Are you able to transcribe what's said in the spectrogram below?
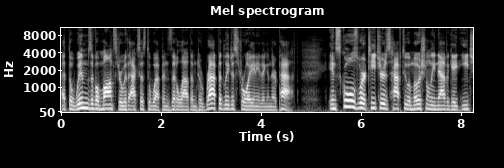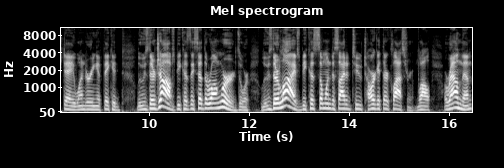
at the whims of a monster with access to weapons that allow them to rapidly destroy anything in their path. In schools where teachers have to emotionally navigate each day wondering if they could lose their jobs because they said the wrong words or lose their lives because someone decided to target their classroom, while around them,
